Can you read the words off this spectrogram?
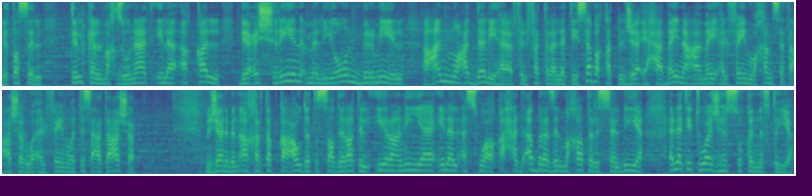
لتصل تلك المخزونات إلى أقل بعشرين مليون برميل عن معدلها في الفترة التي سبقت الجائحة بين عامي 2015 و 2019 من جانب آخر تبقى عودة الصادرات الإيرانية إلى الأسواق أحد أبرز المخاطر السلبية التي تواجه السوق النفطية.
